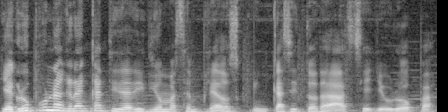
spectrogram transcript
y agrupa una gran cantidad de idiomas empleados en casi toda Asia y Europa,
